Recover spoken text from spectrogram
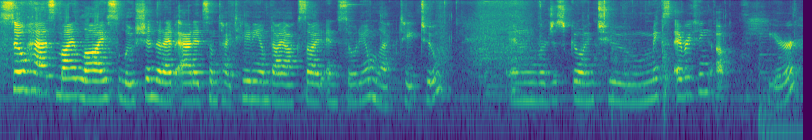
So has my lye solution that I've added some titanium dioxide and sodium lactate to. And we're just going to mix everything up here.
